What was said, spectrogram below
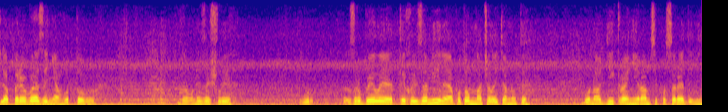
для перевезення готовив. Да, вони зайшли, зробили тихої заміни, а потім почали тягнути, бо на одній крайній рамці посередині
